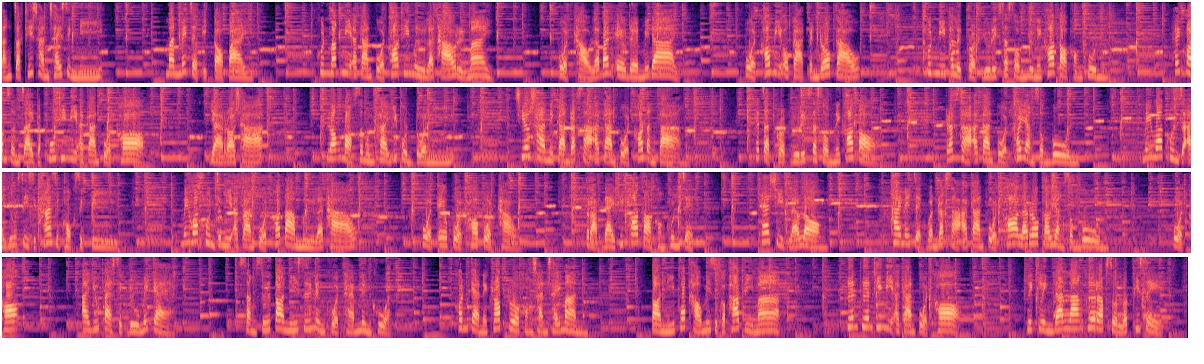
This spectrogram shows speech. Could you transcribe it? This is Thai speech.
หลังจากที่ฉันใช้สิ่งนี้ มันไม่เจ็บอีกต่อไป คุณมักมีอาการปวดข้อที่มือและเท้าหรือไม่ ปวดเข่าและบั้นเอวเดินไม่ได้ ปวดข้อมีโอกาสเป็นโรคเกาต์คุณมีผลึกกรดยูริกสะสมอยู่ในข้อต่อของคุณ ให้ความสนใจกับผู้ที่มีอาการปวดข้อ อย่ารอช้า ลองบอกสมุนไพรญี่ปุ่นตัวนี้ เชี่ยวชาญในการรักษาอาการปวดข้อต่างๆขจัดกรดยูริกสะสมในข้อต่อ รักษาอาการปวดข้ออย่างสมบูรณ์ ไม่ว่าคุณจะอายุ45-60 ปี ไม่ว่าคุณจะมีอาการปวดข้อตามมือและเท้า ปวดเอวปวดคอปวดเข่า ตราบใดที่ข้อต่อของคุณเจ็บ แค่ฉีดแล้วลอง ภายใน 7 วันรักษาอาการปวดข้อและโรคเกาอย่างสมบูรณ์ ปวดข้อ อายุ 80 ดูไม่แก่ สั่งซื้อตอนนี้ซื้อ 1 ขวดแถม 1 ขวด คนแก่ในครอบครัวของฉันใช้มัน ตอนนี้พวกเขามีสุขภาพดีมาก เพื่อนๆที่มีอาการปวดข้อ ลิกลิงก์ด้านล่างเพื่อรับส่วนลดพิเศษ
